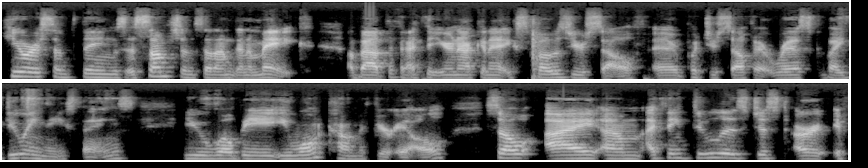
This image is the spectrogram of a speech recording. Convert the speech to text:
here are some things assumptions that i'm going to make about the fact that you're not going to expose yourself or put yourself at risk by doing these things. You will be you won't come if you're ill. So i um i think doulas just are if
